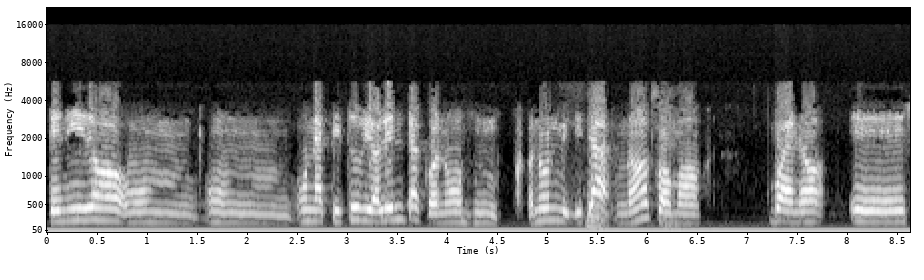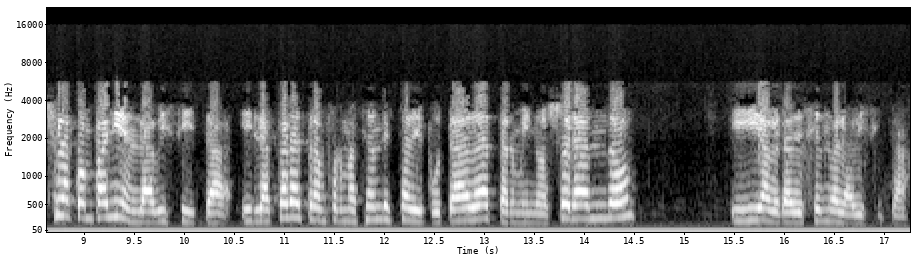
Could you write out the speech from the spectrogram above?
tenido un, una actitud violenta con un con un militar. ¿no? Como bueno, eh, yo la acompañé en la visita y la cara de transformación de esta diputada terminó llorando y agradeciendo a la visita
